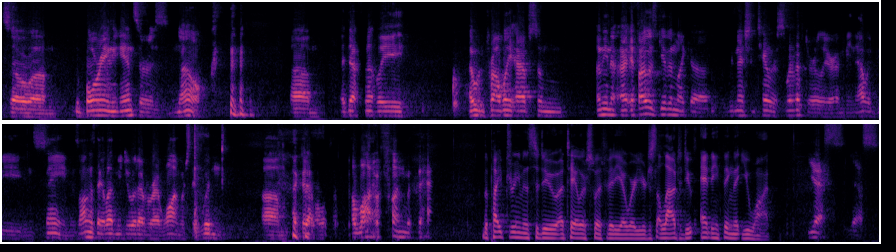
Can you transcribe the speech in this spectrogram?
So um, the boring answer is no. um, I definitely, I would probably have some. I mean, if I was given like a, we mentioned Taylor Swift earlier. I mean, that would be insane. As long as they let me do whatever I want, which they wouldn't, um, I could have a, a lot of fun with that. The pipe dream is to do a Taylor Swift video where you're just allowed to do anything that you want. Yes, yes.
